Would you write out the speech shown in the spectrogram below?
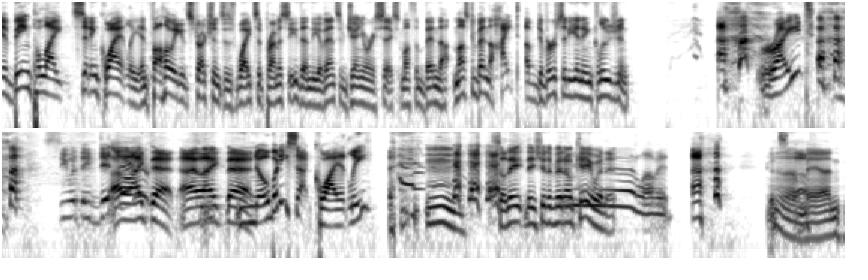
if being polite, sitting quietly, and following instructions is white supremacy, then the events of January 6th must have been the must have been the height of diversity and inclusion. right? See what they did I like that. I like that. Nobody sat quietly. Mm. So they, they should have been okay with it. I love it. Good oh, stuff. man.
